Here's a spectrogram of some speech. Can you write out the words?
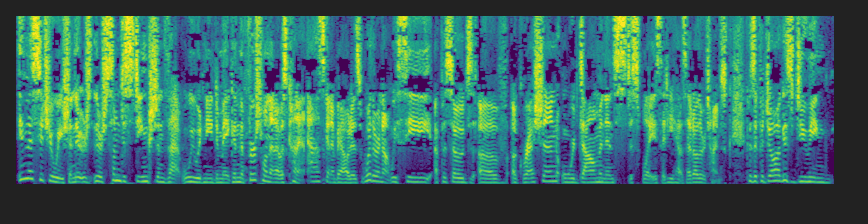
in this situation, there's, there's some distinctions that we would need to make. And the first one that I was kind of asking about is whether or not we see episodes of aggression or dominance displays that he has at other times. Because if a dog is doing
